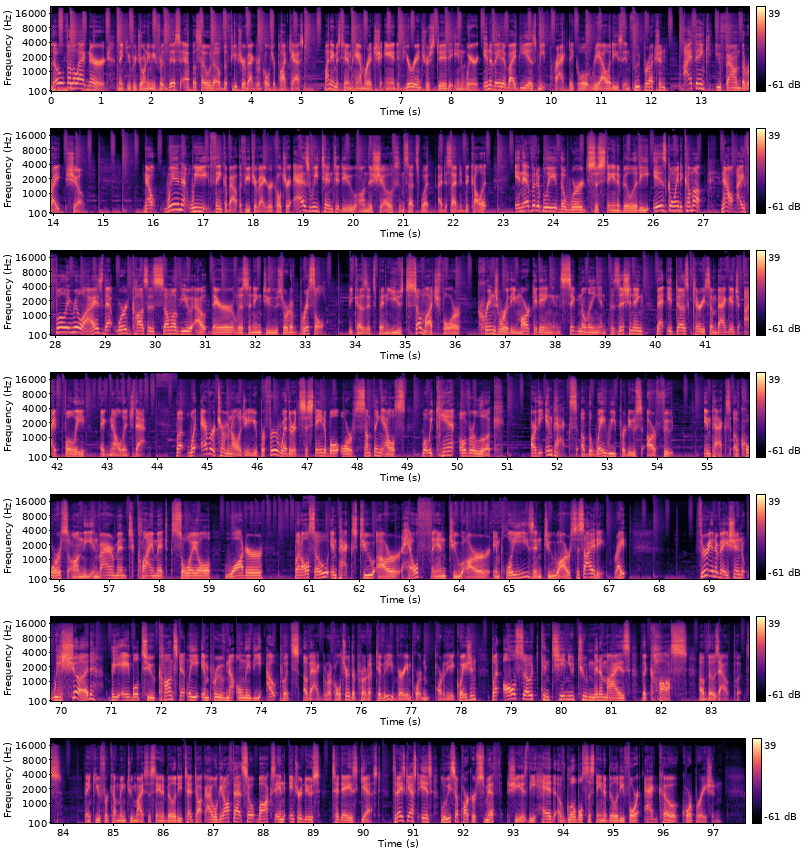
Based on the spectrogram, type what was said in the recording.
Hello, fellow Ag Nerd. Thank you for joining me for this episode of the Future of Agriculture podcast. My name is Tim Hammerich, and if you're interested in where innovative ideas meet practical realities in food production, I think you found the right show. Now, when we think about the future of agriculture, as we tend to do on this show, since that's what I decided to call it, inevitably the word sustainability is going to come up. Now, I fully realize that word causes some of you out there listening to sort of bristle because it's been used so much for cringeworthy marketing and signaling and positioning that it does carry some baggage. I fully acknowledge that. But whatever terminology you prefer, whether it's sustainable or something else, what we can't overlook are the impacts of the way we produce our food. Impacts, of course, on the environment, climate, soil, water, but also impacts to our health and to our employees and to our society, right? Through innovation, we should be able to constantly improve not only the outputs of agriculture, the productivity, very important part of the equation, but also continue to minimize the costs of those outputs. Thank you for coming to my sustainability TED Talk. I will get off that soapbox and introduce today's guest. Today's guest is Louisa Parker Smith. She is the head of global sustainability for AGCO Corporation.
